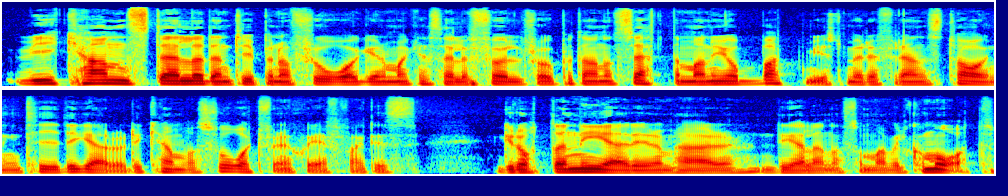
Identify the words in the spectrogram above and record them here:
vi kan ställa den typen av frågor och man kan ställa följdfrågor på ett annat sätt när man har jobbat just med referenstagning tidigare och det kan vara svårt för en chef att faktiskt grotta ner i de här delarna som man vill komma åt.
